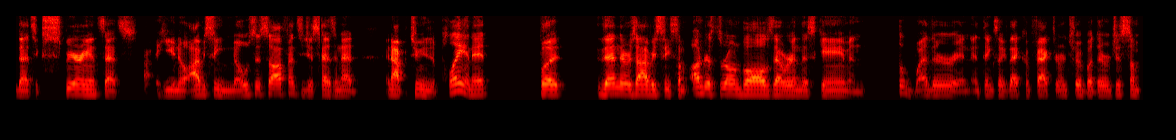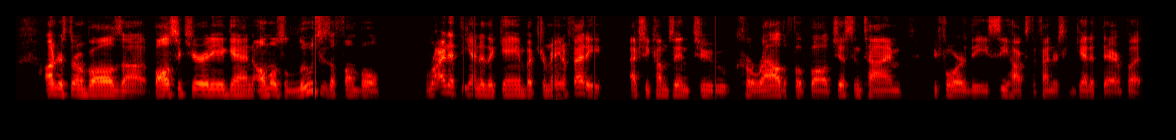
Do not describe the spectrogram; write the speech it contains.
that's experience. That's uh, you know, obviously knows this offense. He just hasn't had an opportunity to play in it. But then there's obviously some underthrown balls that were in this game, and the weather and, and things like that could factor into it. But there were just some underthrown balls, uh, ball security again, almost loses a fumble right at the end of the game. But Germain Ifedi actually comes in to corral the football just in time before the Seahawks defenders can get it there. But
